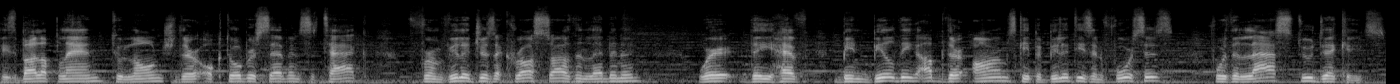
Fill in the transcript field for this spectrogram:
Hezbollah planned to launch their October 7th attack from villages across southern Lebanon, where they have been building up their arms capabilities and forces for the last two decades.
